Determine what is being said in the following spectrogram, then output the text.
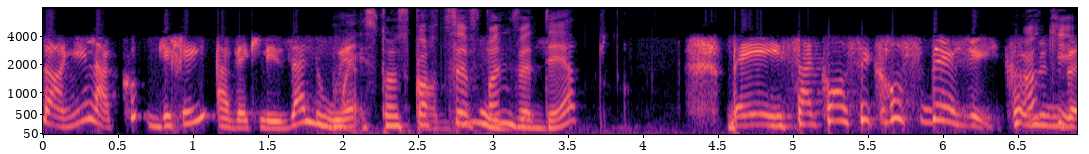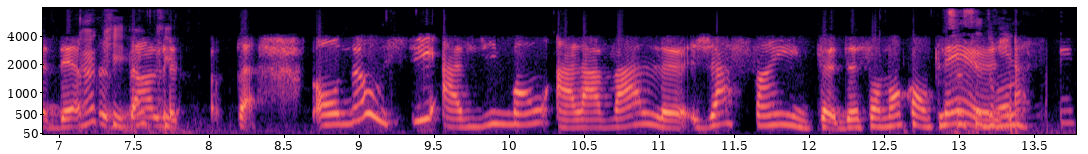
gagné la Coupe Grey avec les Alouettes. c'est un sportif, pas une vedette. Ben, ça s'est considéré comme une vedette dans le top. On a aussi à Vimont, à Laval, Jacinthe, de son nom complet. Ça, c'est.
